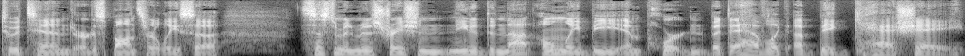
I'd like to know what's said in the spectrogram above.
to attend or to sponsor Lisa, system administration needed to not only be important, but to have like a big cachet.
